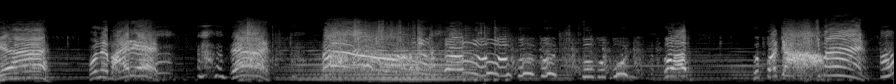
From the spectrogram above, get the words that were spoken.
ये! कोण आहे बाहेर ये? ए! आ! हं?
